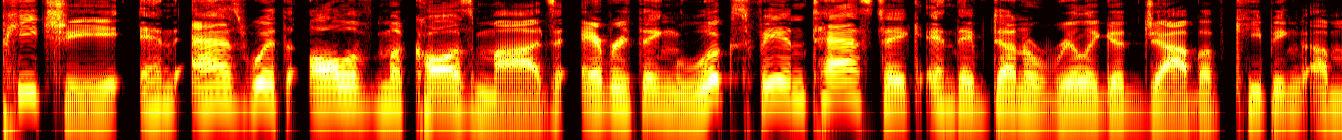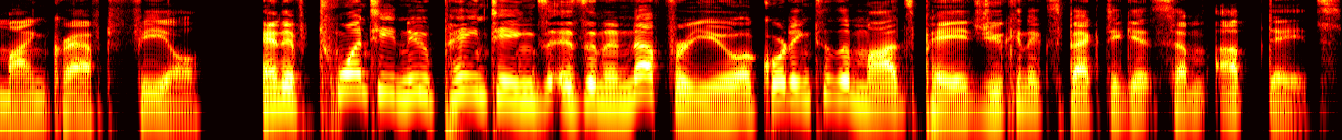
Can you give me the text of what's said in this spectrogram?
Peachy, and as with all of Macaw's mods, everything looks fantastic and they've done a really good job of keeping a Minecraft feel. And if 20 new paintings isn't enough for you, according to the mods page, you can expect to get some updates.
